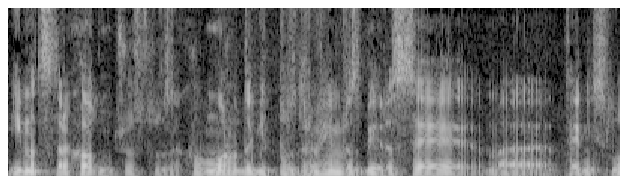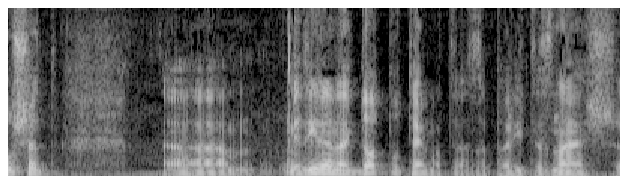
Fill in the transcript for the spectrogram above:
имат страхотно чувство за хумор. Да ги поздравим, разбира се. Те ни слушат. Един анекдот по темата за парите, знаеш.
